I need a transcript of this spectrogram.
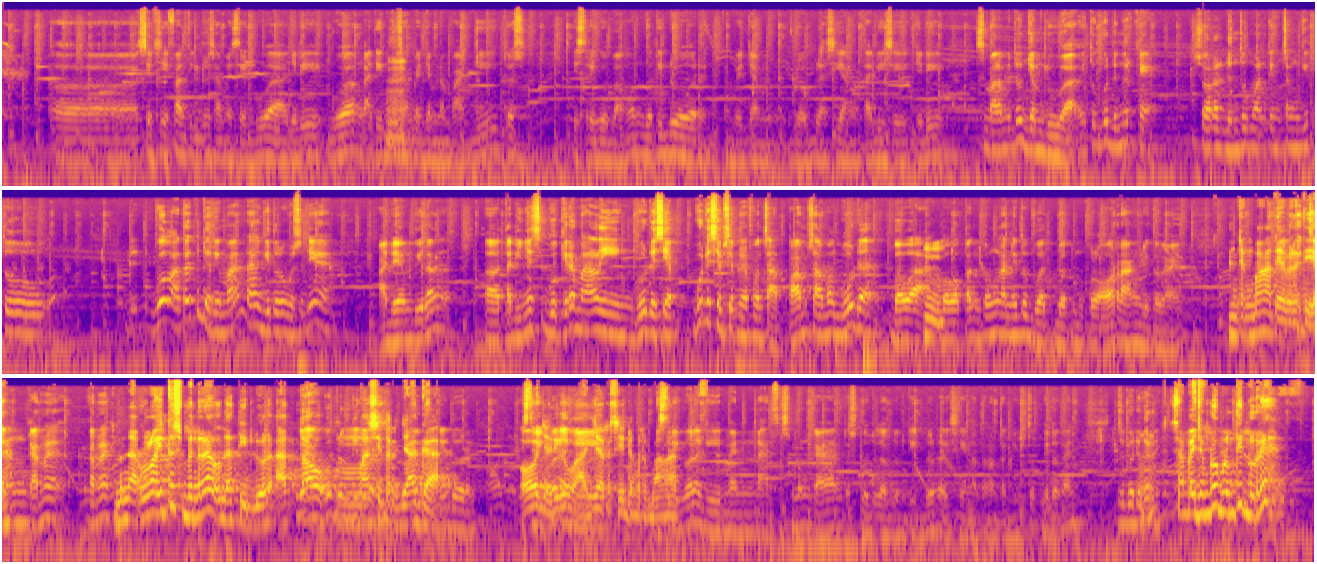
uh, shift shiftan tidur sama istri gue jadi gue nggak tidur Hmm. sampai jam 6 pagi terus istri gue bangun gue tidur sampai jam 12 siang tadi sih. Jadi semalam itu jam 2 itu gue denger kayak suara dentuman kenceng gitu. Gue gak tahu itu dari mana gitu loh. Maksudnya ada yang bilang eh, tadinya sih gue kira maling gue udah siap gue udah siap siap nelfon satpam sama gue udah bawa Hmm. bawa pentungan itu buat buat mukul orang gitu kan Kenceng banget ya berarti ya. Kenceng, karena karena Benar, lo itu sebenarnya udah tidur atau gua belum tidur. masih terjaga? belum tidur. Oh, Istri jadi lagi- wajar sih denger banget. Istri gue lagi main Moon kan, terus gue juga belum tidur lagi sih nonton-nonton YouTube gitu kan. Terus gue denger, Sampai jam 2 belum tidur ya?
